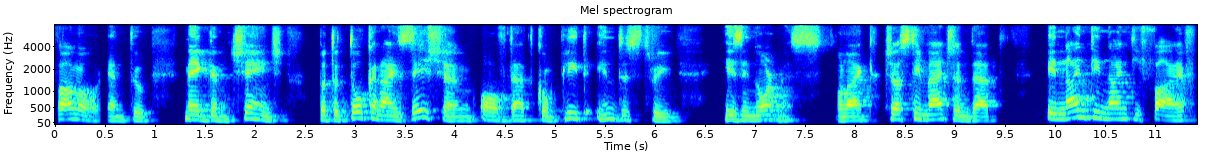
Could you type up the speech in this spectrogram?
funnel and to make them change. But the tokenization of that complete industry is enormous. Like, just imagine that in 1995,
